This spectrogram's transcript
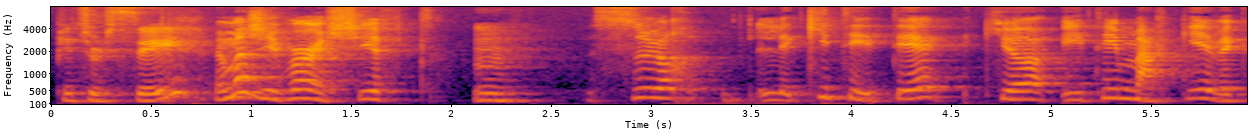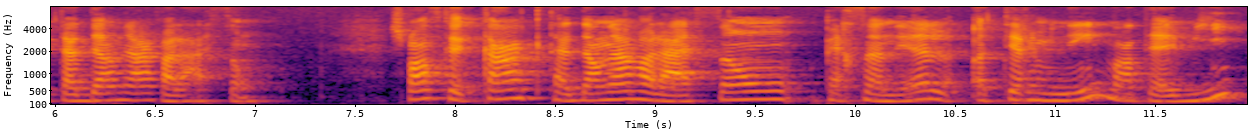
puis tu le sais, Mais moi, j'ai vu un shift Hmm. sur le qui t'étais qui a été marqué avec ta dernière relation. Je pense que quand ta dernière relation personnelle a terminé dans ta vie,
